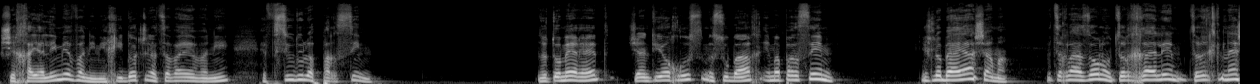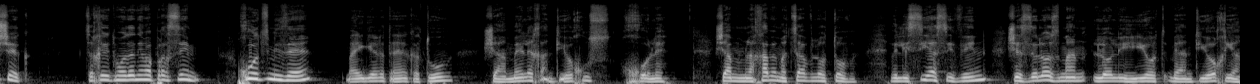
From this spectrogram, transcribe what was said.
שחיילים יוונים, יחידות של הצבא היווני, הפסידו לפרסים. זאת אומרת שאנטיוכוס מסובך עם הפרסים. יש לו בעיה שם, וצריך לעזור לו, צריך חיילים, צריך נשק. צריך להתמודד עם הפרסים. חוץ מזה, באיגרת היה כתוב שהמלך אנטיוכוס חולה, שהממלכה במצב לא טוב, וליסיאס הבין שזה לא זמן לא להיות באנטיוכיה.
